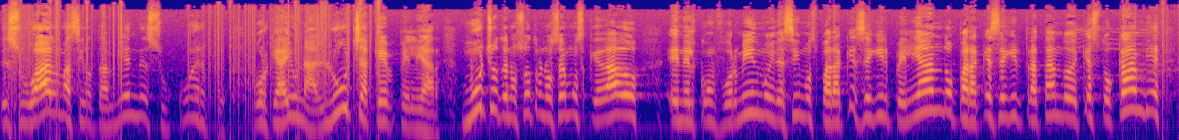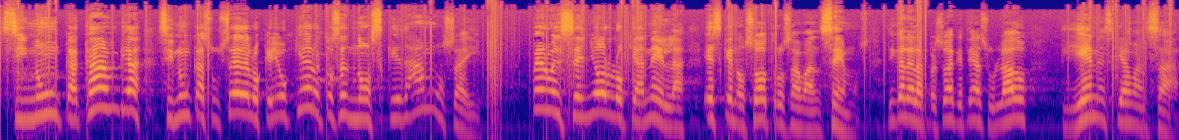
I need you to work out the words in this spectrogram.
de su alma, sino también de su cuerpo, porque hay una lucha que pelear. Muchos de nosotros nos hemos quedado en el conformismo y decimos, ¿para qué seguir peleando? ¿Para qué seguir tratando de que esto cambie? Si nunca cambia, si nunca sucede lo que yo quiero, entonces nos quedamos ahí. Pero el Señor lo que anhela es que nosotros avancemos. Dígale a la persona que tiene a su lado, tienes que avanzar.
